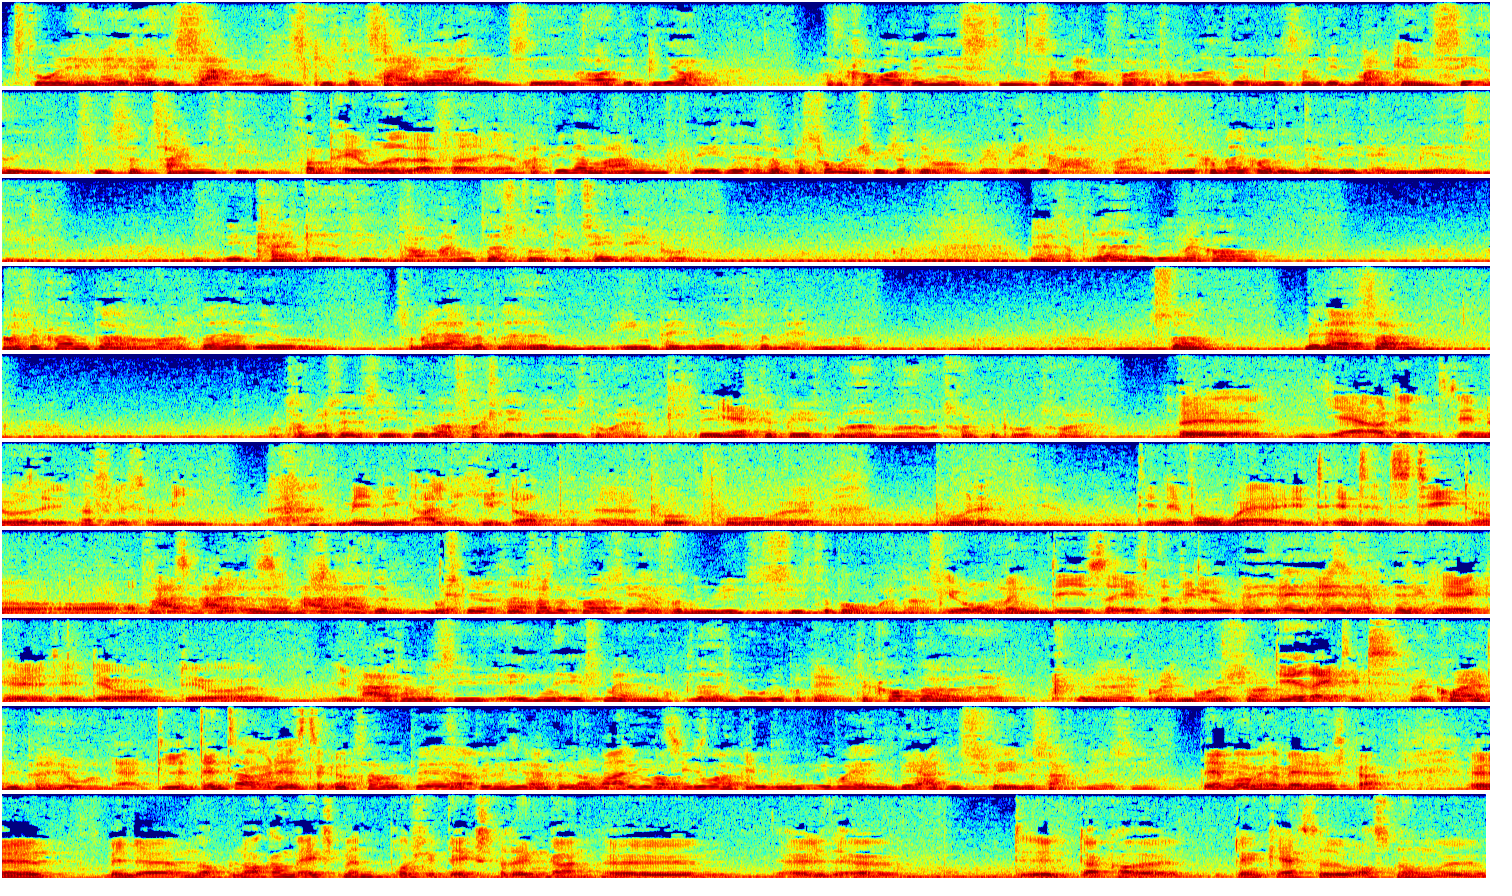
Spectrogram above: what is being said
historien hænger ikke rigtig sammen, og de skifter tegnere hele tiden, og det bliver, og så kommer der den her stil, som mange folk, der begynder til at blive sådan lidt marginaliseret i, i så tegnestilen. For en periode i hvert fald, ja. Og det er der mange læse, altså personligt synes jeg, det var vældig rart faktisk, fordi jeg kunne meget godt lide den lidt animerede stil. Den lidt karikerede stil, men der var mange, der stod totalt af på den. Men altså, bladet blev ved med at komme. Og så kom der jo, og så havde det jo, som alle andre blade, en periode efter den anden. Så, men altså, som du selv siger, det var forklemmelige historier. Det er Ja. det bedste måde, måde at udtrykke det på, tror jeg. Øh, ja, og det, det er noget, i hvert fald efter min mening, aldrig helt op øh, på, på, øh, på den, det niveau af et intensitet og, og Nej, nej, nej, nej, nej, det, måske det tager det først her for nylig de sidste par år, at der er Jo, men det er så efter det lukkede. Ja, ja, ja, ja, ja. Det kan jeg ikke, øh, det, det var, det var Nej, så vil sige, ikke en X-Man blad lukket på dansk. Der kom der øh, øh, Grant Morrison. det er rigtigt. Øh, Quietly-perioden. Ja, den tager vi næste gang. Det tager vi, det er, det er en helt anden Der periode. var Det var, det var, bip. en, det var en værdig svalesang, vil jeg sige. Den må vi have med næste gang. Øh, men øh, nok- om X-Men, Projekt X for denne gang. Øh, øh, øh, det, der, den kastede jo også nogle, øh,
